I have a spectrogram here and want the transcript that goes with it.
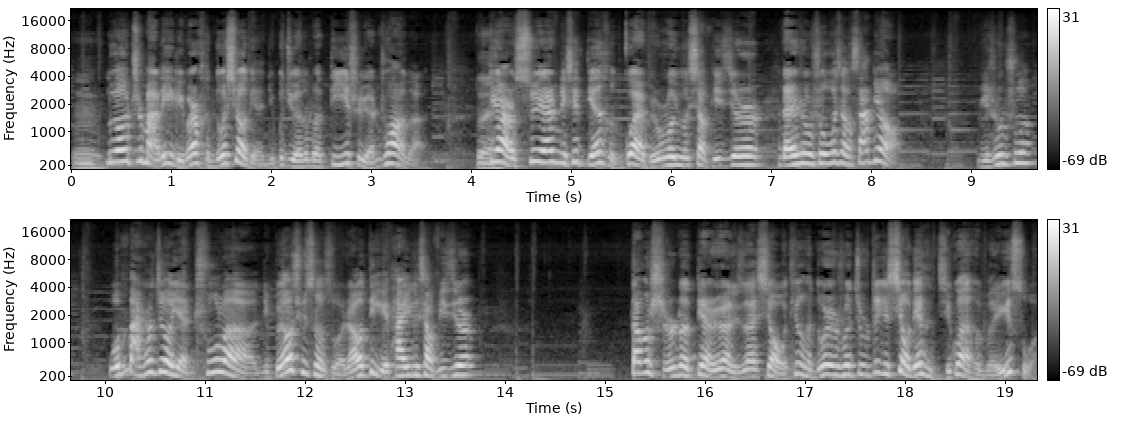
嗯，《路遥知马力》里边很多笑点，你不觉得吗？第一是原创的，第，二虽然这些点很怪，比如说用橡皮筋儿，男生说我想撒尿，女生说我们马上就要演出了，你不要去厕所，然后递给他一个橡皮筋儿。当时的，电影院里就在笑，我听很多人说，就是这个笑点很奇怪，很猥琐，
